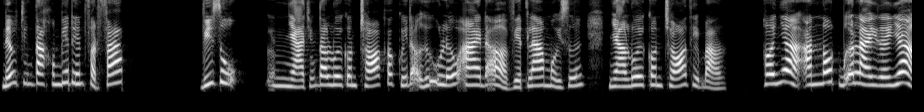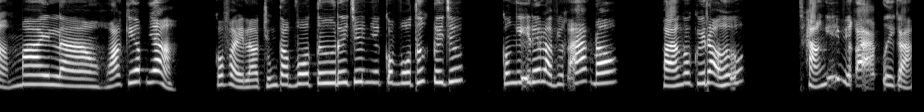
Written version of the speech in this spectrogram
Nếu chúng ta không biết đến Phật pháp, ví dụ nhà chúng ta nuôi con chó, các quý đạo hữu, nếu ai đã ở Việt Nam hồi xưa, nhà nuôi con chó thì bảo, thôi nhá, ăn nốt bữa này rồi nhá, mai là hóa kiếp nhá. Có phải là chúng ta vô tư đấy chứ, như có vô thức đấy chứ? Có nghĩ đấy là việc ác đâu. Phải không các quý đạo hữu? Chẳng nghĩ việc ác gì cả.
